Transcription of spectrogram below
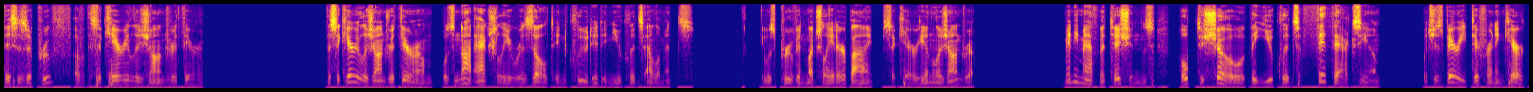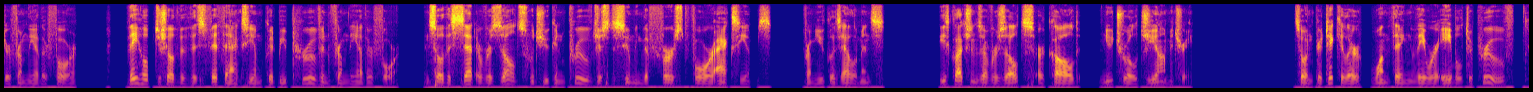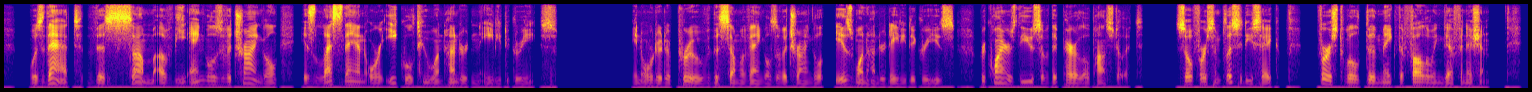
This is a proof of the Saccheri-Legendre theorem. The Saccheri-Legendre theorem was not actually a result included in Euclid's Elements. It was proven much later by Saccheri and Legendre. Many mathematicians hope to show that Euclid's fifth axiom, which is very different in character from the other four, they hope to show that this fifth axiom could be proven from the other four. And so the set of results which you can prove just assuming the first four axioms from Euclid's Elements, these collections of results are called neutral geometry. So in particular, one thing they were able to prove was that the sum of the angles of a triangle is less than or equal to 180 degrees. In order to prove the sum of angles of a triangle is 180 degrees requires the use of the parallel postulate. So for simplicity's sake, first we'll make the following definition.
